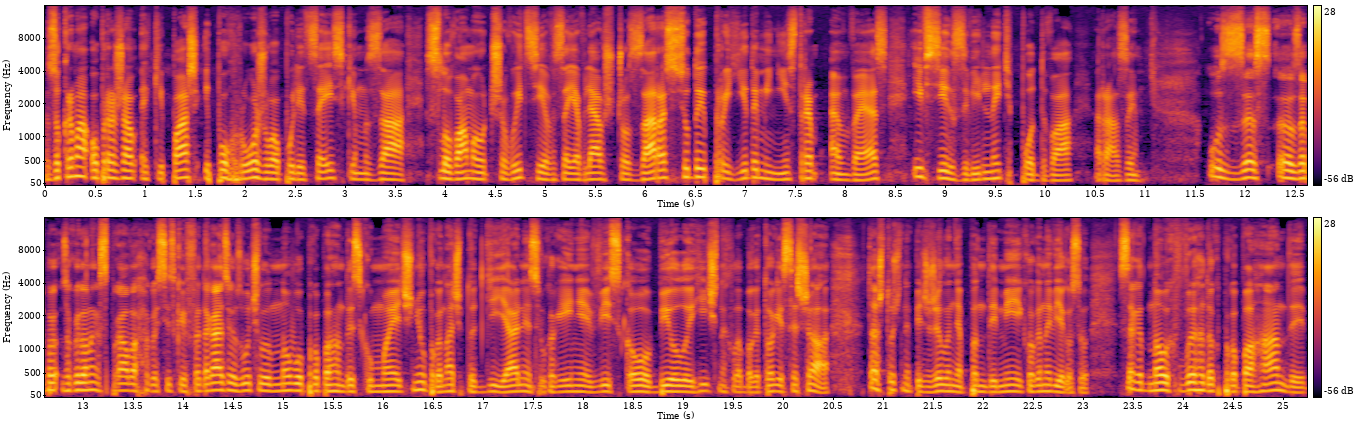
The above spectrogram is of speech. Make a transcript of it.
Зокрема, ображав екіпаж і погрожував поліцейським за словами очевидців. Заявляв, що зараз сюди приїде міністр МВС і всіх звільнить по два рази. У ЗС е, за- закордонних справах Російської Федерації озвучили нову пропагандистську маячню про, начебто, діяльність в Україні військово-біологічних лабораторій США та штучне підживлення пандемії коронавірусу. Серед нових вигадок пропаганди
